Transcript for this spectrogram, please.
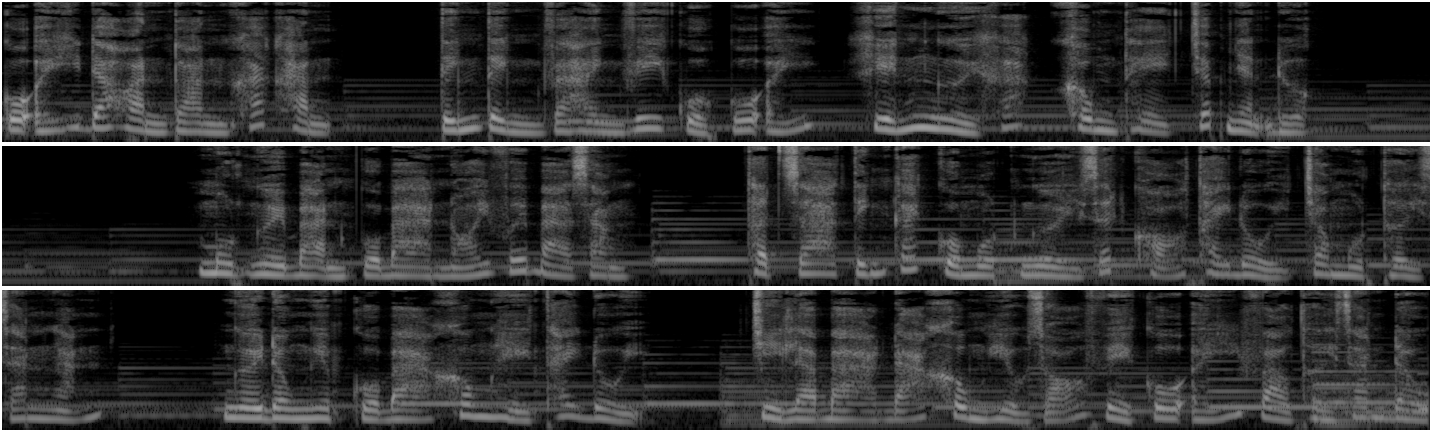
cô ấy đã hoàn toàn khác hẳn. Tính tình và hành vi của cô ấy khiến người khác không thể chấp nhận được. Một người bạn của bà nói với bà rằng, thật ra tính cách của một người rất khó thay đổi trong một thời gian ngắn. Người đồng nghiệp của bà không hề thay đổi, chỉ là bà đã không hiểu rõ về cô ấy vào thời gian đầu,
